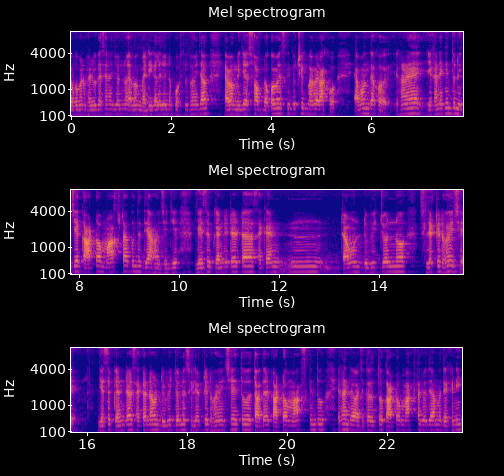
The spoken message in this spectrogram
ডকুমেন্ট ভেরিফিকেশানের জন্য এবং মেডিকেলের জন্য প্রস্তুত হয়ে যাও এবং নিজের সব ডকুমেন্টস কিন্তু ঠিকভাবে রাখো। এবং দেখো, এখানে এখানে কিন্তু নিচে কাট অফ মার্কসটাও কিন্তু দেওয়া হয়েছে যে, যেসব ক্যান্ডিডেটটা সেকেন্ড ডাউন ডিভির জন্য সিলেক্টেড হয়েছে। যেসব ক্যান্ডিডেট সেকেন্ড রাউন্ড ডিভির জন্য সিলেক্টেড হয়েছে, তো তাদের কাট অফ মার্কস কিন্তু এখানে দেওয়া আছে। তো তো কাট অফ মার্কসটা যদি আমরা দেখে নিই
